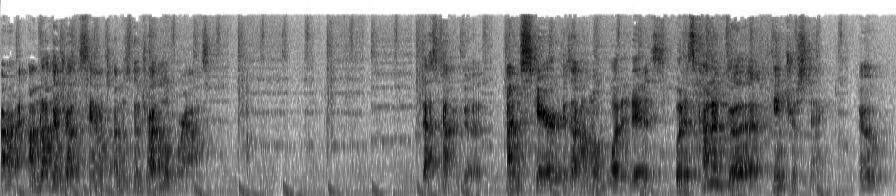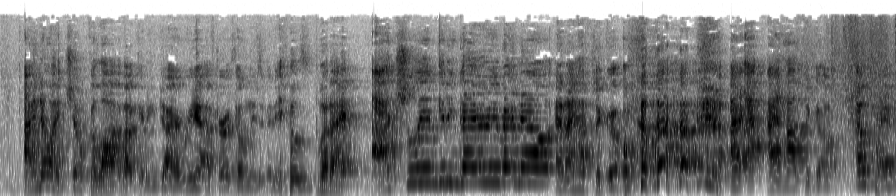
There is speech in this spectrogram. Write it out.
All right, I'm not gonna try the sandwich. I'm just gonna try the little browns. That's kind of good. I'm scared because I don't know what it is, but it's kind of good. Interesting. Oh. I know I joke a lot about getting diarrhea after I film these videos, but I actually am getting diarrhea right now and I have to go. I, I, I have to go. Okay.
